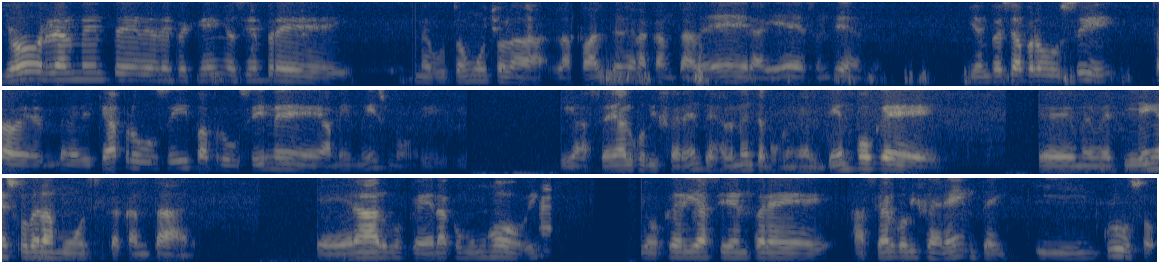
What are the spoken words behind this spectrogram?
yo realmente desde pequeño siempre me gustó mucho la, la parte de la cantadera y eso, ¿entiendes? Yo empecé a producir, ¿sabes? Me dediqué a producir para producirme a mí mismo y hacer algo diferente realmente, porque en el tiempo que, me metí en eso de la música, cantar, que era algo que era como un hobby, yo quería siempre hacer algo diferente e incluso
